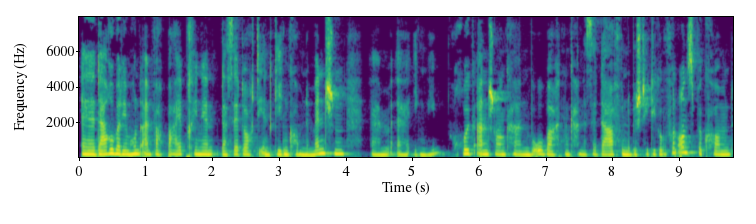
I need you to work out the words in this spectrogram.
äh, darüber dem Hund einfach beibringen, dass er doch die entgegenkommenden Menschen ähm, äh, irgendwie ruhig anschauen kann, beobachten kann, dass er dafür eine Bestätigung von uns bekommt,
